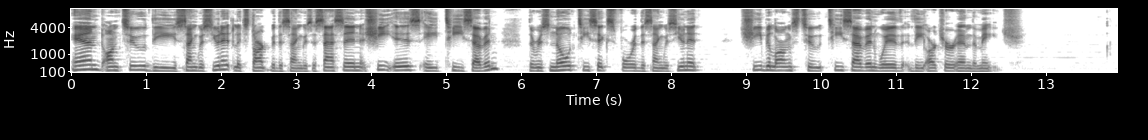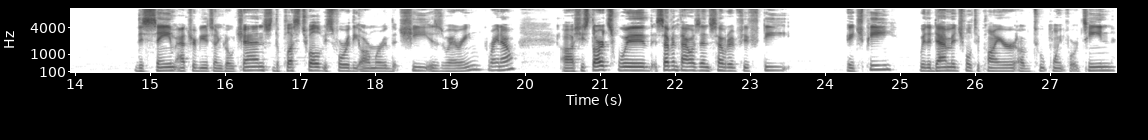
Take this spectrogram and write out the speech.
And onto the Sanguis unit. Let's start with the Sanguis Assassin. She is a T7. There is no T6 for the Sanguis unit. She belongs to T7 with the Archer and the Mage the same attributes and growth chance. The plus 12 is for the armor that she is wearing right now. Uh, she starts with 7,750 HP with a damage multiplier of 2.14,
